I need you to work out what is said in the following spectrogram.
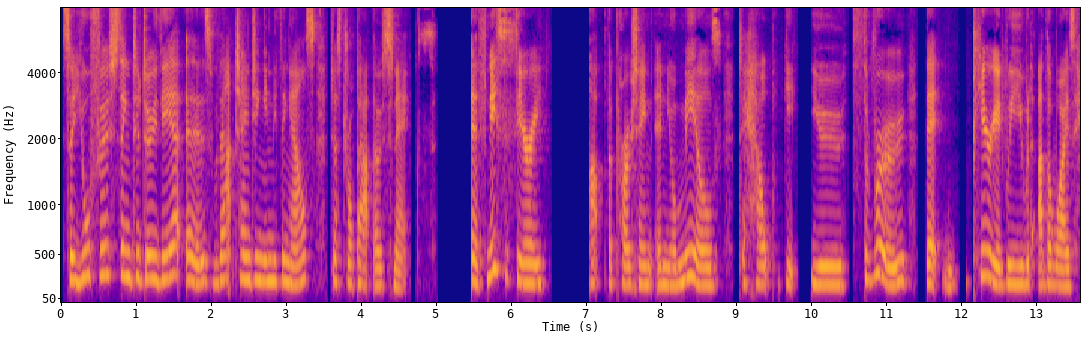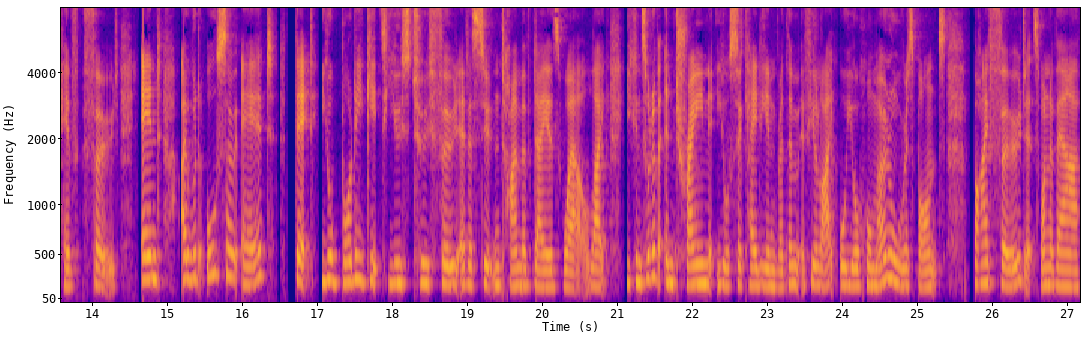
So, your first thing to do there is, without changing anything else, just drop out those snacks. If necessary, up the protein in your meals to help get you through that period where you would otherwise have food. And I would also add that your body gets used to food at a certain time of day as well. Like you can sort of entrain your circadian rhythm, if you like, or your hormonal response by food. It's one of our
